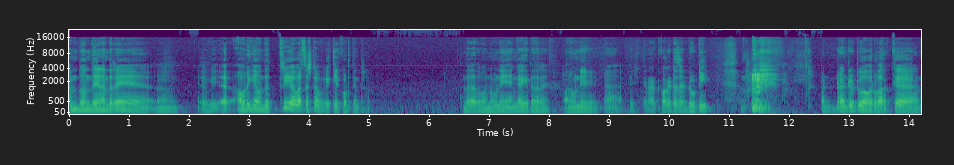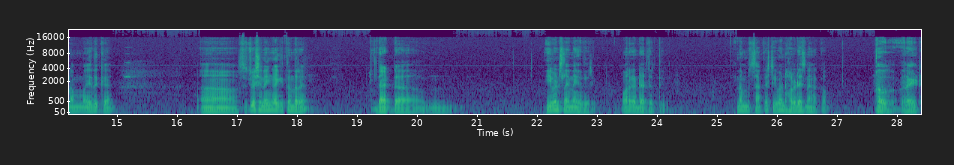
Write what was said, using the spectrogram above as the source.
ನಮ್ಮದು ಒಂದು ಏನಂದರೆ ಅವರಿಗೆ ಒಂದು ತ್ರೀ ಅವರ್ಸ್ ಅಷ್ಟೇ ವೀಕ್ಲಿ ಕೊಡ್ತೀನಿ. ರೀ ಅಂದ್ರೆ ಅದು ಒಂದು ನಮೂನಿ ಹೆಂಗಾಗಿತ್ತು ಅಂದರೆ ಒಂದು ನಮೂನಿ cannot call it as a duty but due to our work ನಮ್ಮ ಇದಕ್ಕೆ ಸಿಚುವೇಶನ್ ಹೆಂಗಾಗಿತ್ತಂದ್ರೆ ದ್ಯಾಟ್ ಈವೆಂಟ್ಸ್ ಲೈನಾಗ ಇದೀವಿ ರೀ ಹೊರಗೆ ಅಡ್ಡಾಡ್ತಿರ್ತೀವಿ. ನಮ್ಮ ಸಾಕಷ್ಟು ಈವೆಂಟ್ ಹಾಲಿಡೇಸ್ನಾಗ ಹಾಕವು ಹೌದು ರೈಟ್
